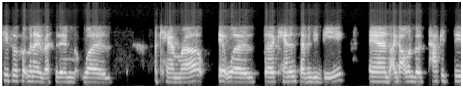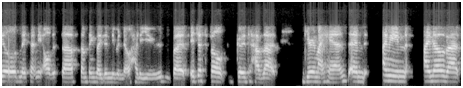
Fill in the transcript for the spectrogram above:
piece of equipment I invested in was a camera. It was the Canon 70D. And I got one of those package deals and they sent me all this stuff, some things I didn't even know how to use, but it just felt good to have that gear in my hands. And I mean, I know that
